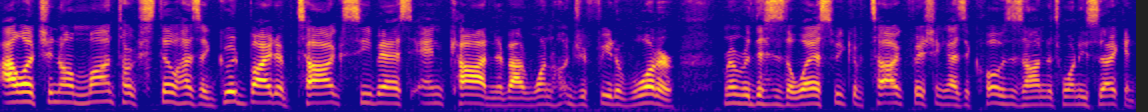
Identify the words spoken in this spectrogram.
I'll let you know Montauk still has a good bite of tog, sea bass, and cod in about 100 feet of water. Remember, this is the last week of tog fishing as it closes on the 22nd.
